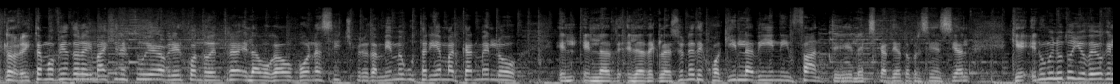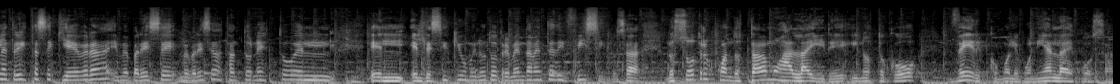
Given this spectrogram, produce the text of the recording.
Sí, claro, ahí estamos viendo la imagen estudia, Gabriel, cuando entra el abogado Bonasich, pero también me gustaría enmarcarme en, lo- en- en la- en las declaraciones de Joaquín Lavín Infante, el ex candidato presidencial, que en un minuto yo veo que la entrevista se quiebra y me parece, me parece bastante honesto el, el- el decir que un minuto tremendamente difícil. O sea, nosotros cuando estábamos al aire y nos tocó ver cómo le ponían la esposa,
